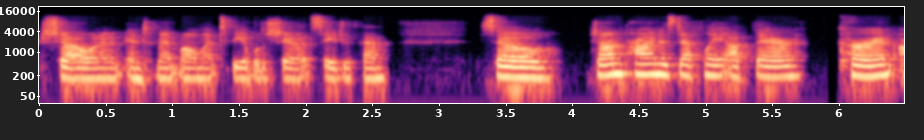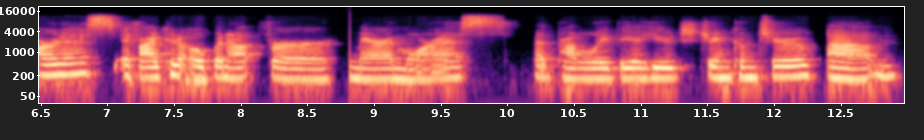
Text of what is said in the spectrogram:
show and an intimate moment to be able to share that stage with him. So John Prine is definitely up there. Current artists, if I could open up for Maren Morris, that'd probably be a huge dream come true. Um,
